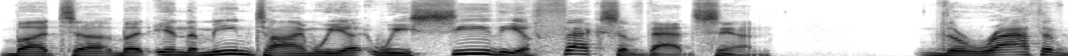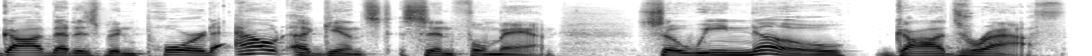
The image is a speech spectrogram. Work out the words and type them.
But uh, but in the meantime, we we see the effects of that sin. The wrath of God that has been poured out against sinful man. So we know God's wrath.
